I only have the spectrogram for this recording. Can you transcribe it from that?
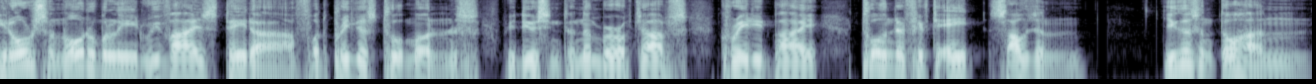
It also notably revised data for the previous two months, reducing the number of jobs created by 258,000. 이것은 또한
